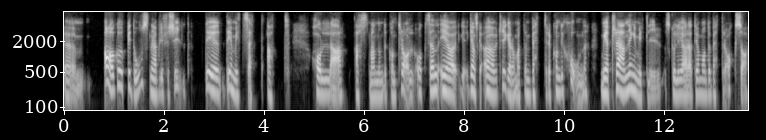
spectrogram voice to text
um, ja, gå upp i dos när jag blir förkyld. Det, det är mitt sätt att hålla astman under kontroll. Och sen är jag ganska övertygad om att en bättre kondition, mer träning i mitt liv skulle göra att jag mådde bättre också.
